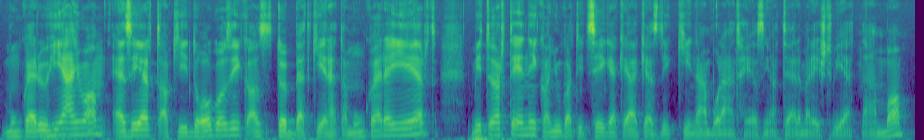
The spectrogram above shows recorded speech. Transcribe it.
munkaerőhiány van, ezért aki dolgozik, az többet kérhet a munkaerejéért. Mi történik? A nyugati cégek elkezdik Kínából áthelyezni a termelést Vietnámba,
